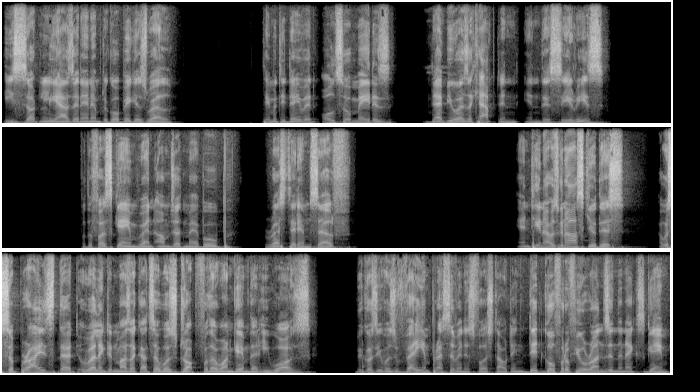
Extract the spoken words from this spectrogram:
he certainly has it in him to go big as well. Timothy David also made his debut as a captain in this series. For the first game when Amjad Mahboob rested himself. And Tino, I was going to ask you this. I was surprised that Wellington Masakadza was dropped for the one game that he was because he was very impressive in his first outing, did go for a few runs in the next game,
